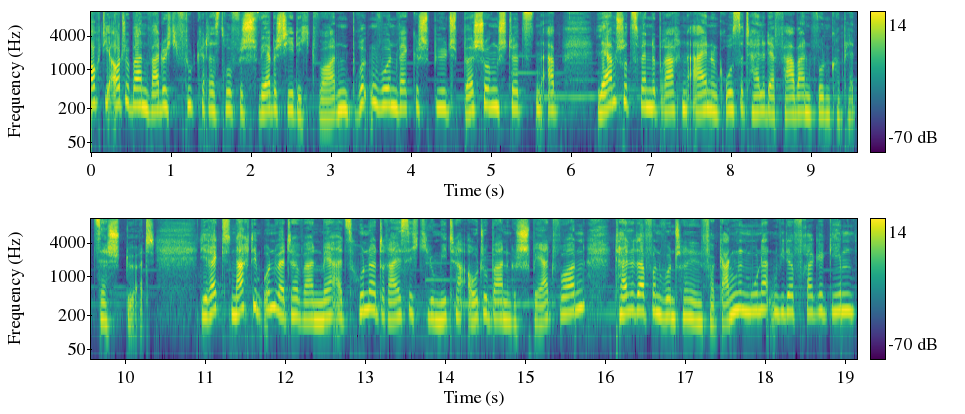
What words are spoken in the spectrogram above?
Auch die Autobahn war durch die Flutkatastrophe schwer beschädigt worden. Brücken wurden weggespült, Böschungen stürzten ab, Lärmschutzwände brachen ein und große Teile der Fahrbahn wurden komplett zerstört. Direkt nach dem Unwetter waren mehr als 130 Kilometer Autobahnen gesperrt worden. Teile davon wurden schon in den vergangenen Monaten wieder freigegeben.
